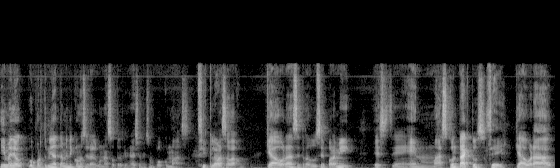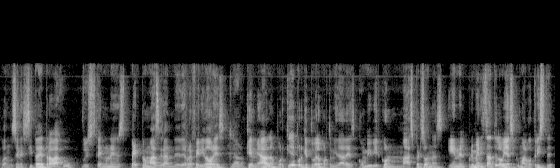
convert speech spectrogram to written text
Y me dio oportunidad también de conocer a algunas otras generaciones un poco más, sí, claro. más abajo, que ahora se traduce para mí este, en más contactos. Sí que ahora cuando se necesita de trabajo, pues tengo un espectro más grande de referidores que me hablan. ¿Por qué? Porque tuve la oportunidad de convivir con más personas. Y en el primer instante lo veía así como algo triste.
